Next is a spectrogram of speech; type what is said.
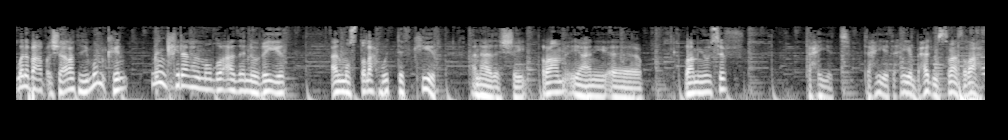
ولا بعض الاشارات اللي ممكن من خلال هالموضوع هذا إنه يغير المصطلح والتفكير عن هذا الشيء. رام يعني آه رامي يوسف تحية. تحية تحية. بحجم السماء صراحة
